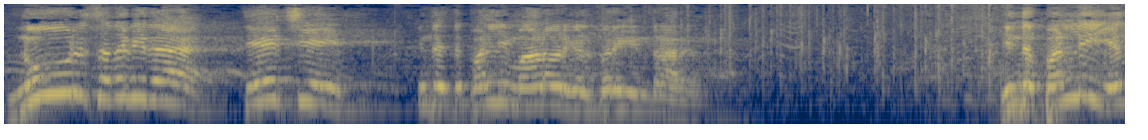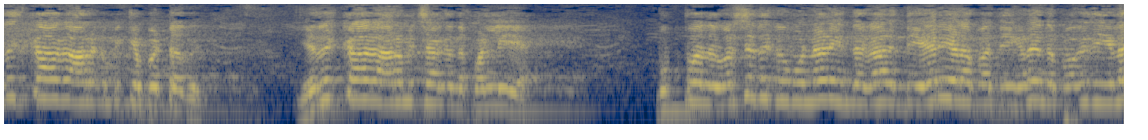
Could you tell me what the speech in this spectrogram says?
நூறு சதவீத தேர்ச்சியை இந்த பள்ளி மாணவர்கள் பெறுகின்றார்கள். இந்த பள்ளி எதுக்காக ஆரம்பிக்கப்பட்டது? எதுக்காக ஆரம்பிச்சாங்க இந்த பள்ளியை? முப்பது வருஷத்துக்கு முன்னாடி இந்த இந்த ஏரியால பாத்தீங்கன்னா இந்த பகுதியில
